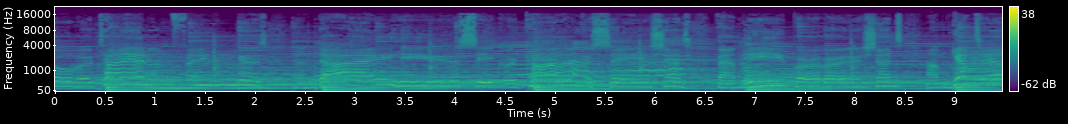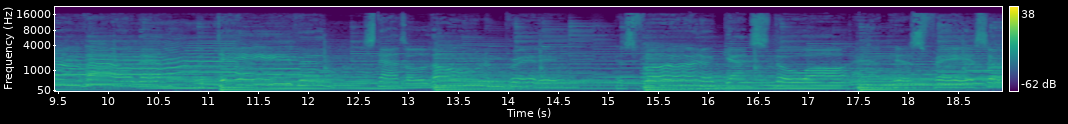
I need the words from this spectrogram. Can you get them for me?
Over tightened fingers, and I hear secret conversations, family perversions. I'm getting involved in with David stands alone and pretty his foot against the wall, and his face a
